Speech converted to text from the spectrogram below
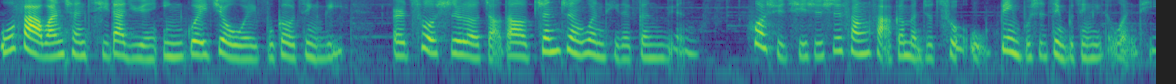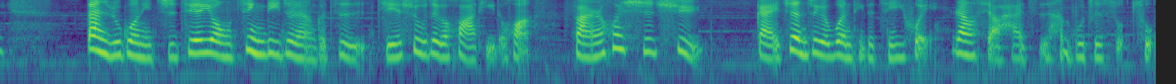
无法完成期待的原因归咎为不够尽力，而错失了找到真正问题的根源。或许其实是方法根本就错误，并不是尽不尽力的问题。但如果你直接用“尽力”这两个字结束这个话题的话，反而会失去改正这个问题的机会，让小孩子很不知所措。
